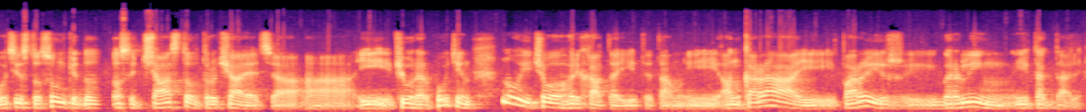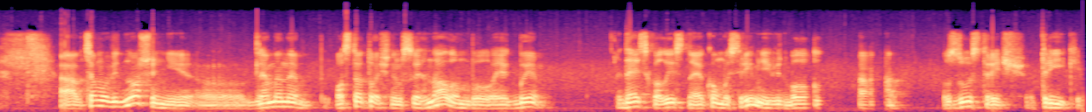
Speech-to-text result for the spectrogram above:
у ці стосунки досить часто втручається і фюрер Путін. Ну і чого гріха таїти там і Анкара, і Париж, і Берлін, і так далі. А в цьому відношенні е, для мене остаточним сигналом було, якби десь колись на якомусь рівні відбулася зустріч трійки.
